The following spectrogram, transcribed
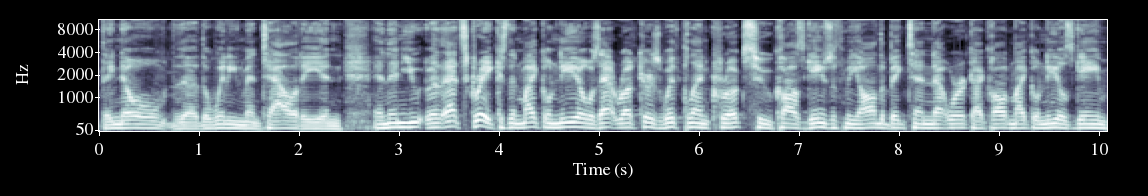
they know the the winning mentality, and and then you that's great because then Mike O'Neill was at Rutgers with Glenn Crooks, who calls games with me on the Big Ten Network. I called Mike O'Neill's game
